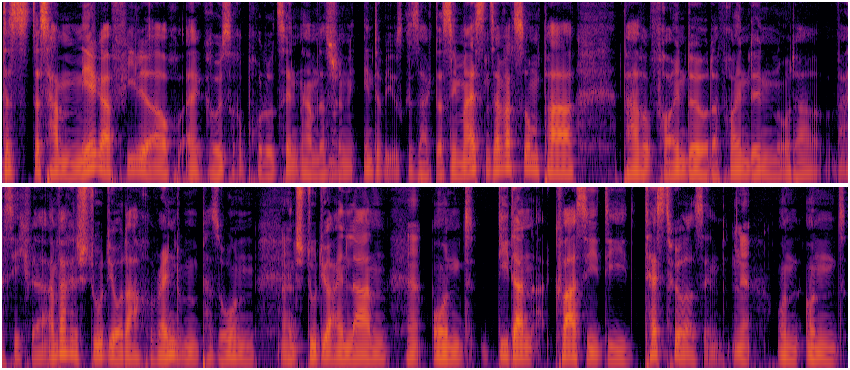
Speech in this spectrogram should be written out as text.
Das, das haben mega viele, auch äh, größere Produzenten haben das Ja. schon in Interviews gesagt, dass sie meistens einfach so ein paar, paar Freunde oder Freundinnen oder weiß ich wer, einfach ins Studio oder auch random Personen Ja. ins Studio einladen Ja. und die dann quasi die Testhörer sind. Ja. Und, und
